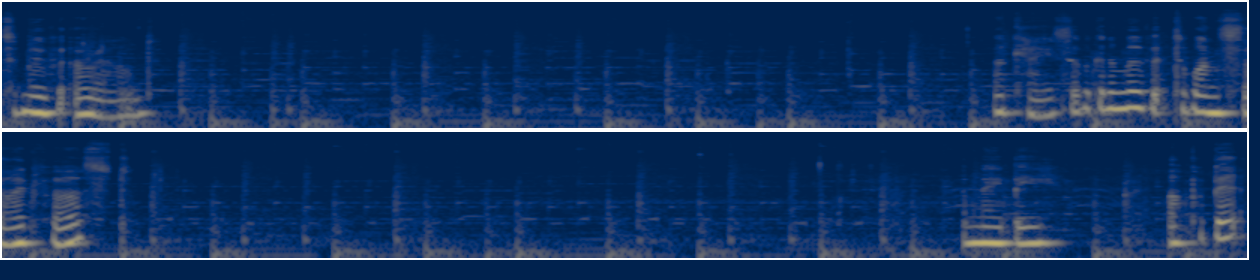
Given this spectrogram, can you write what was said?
to move it around. Okay, so we're going to move it to one side first. Maybe up a bit.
